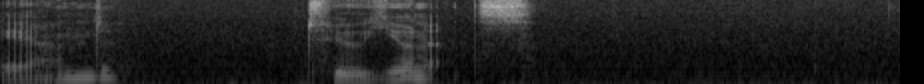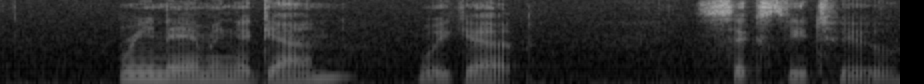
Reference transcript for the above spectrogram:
and two units. Renaming again, we get 62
